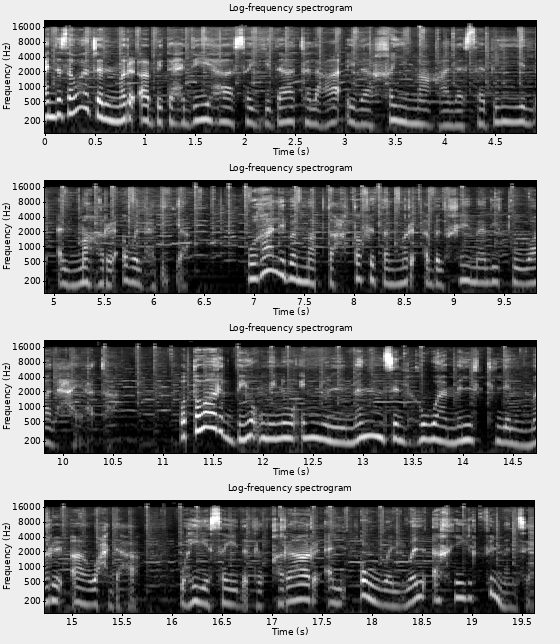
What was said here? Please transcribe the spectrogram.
عند زواج المرأة بتهديها سيدات العائلة خيمة على سبيل المهر أو الهدية. وغالبا ما بتحتفظ المرأة بالخيمة دي طوال حياتها. والطوارق بيؤمنوا إنه المنزل هو ملك للمرأة وحدها وهي سيدة القرار الأول والأخير في المنزل.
